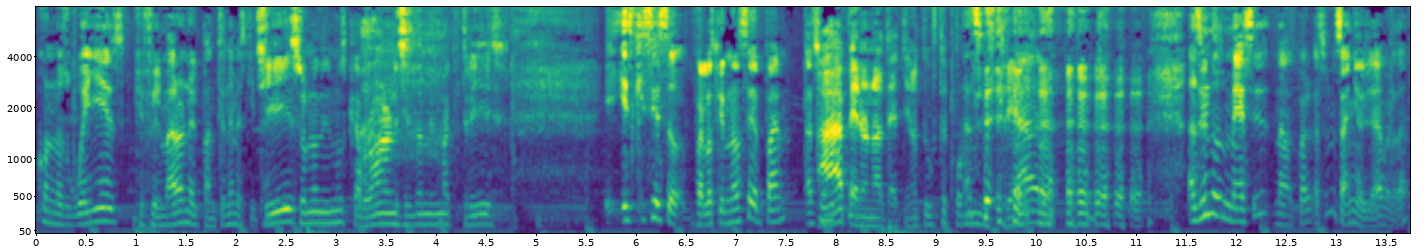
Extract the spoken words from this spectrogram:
con los güeyes que filmaron el Panteón de Mezquita. Sí, son los mismos cabrones. y Es la misma actriz. Es que es eso, para los que no sepan, hace, un- Ah, pero no, a ti no te gusta el porno industrial. hace unos meses, no, ¿cuál? hace unos años ya, ¿verdad?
